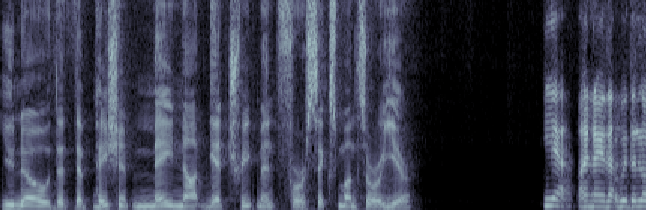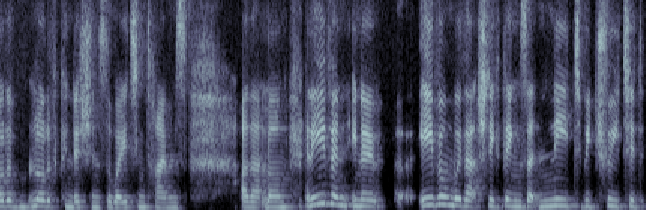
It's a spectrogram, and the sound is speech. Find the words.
you know that the mm. patient may not get treatment for six months or a year? Yeah, I know that with a lot of lot of conditions, the waiting times are that long. And even, you know, even with actually things that need to be treated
